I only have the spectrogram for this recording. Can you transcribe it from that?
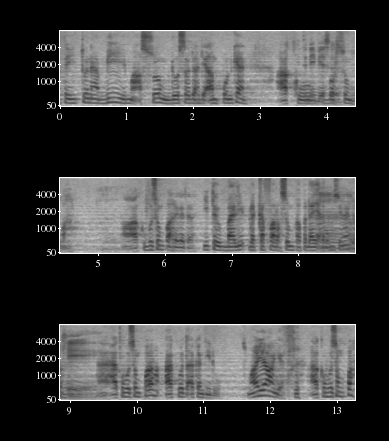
kata itu Nabi maksum dosa dah diampunkan. Aku bersumpah. Ah, aku bersumpah dia kata. Itu balik pada kafarah sumpah pada ayat 89 tu. okey. Ah, aku bersumpah aku tak akan tidur. Semayang je. Aku bersumpah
